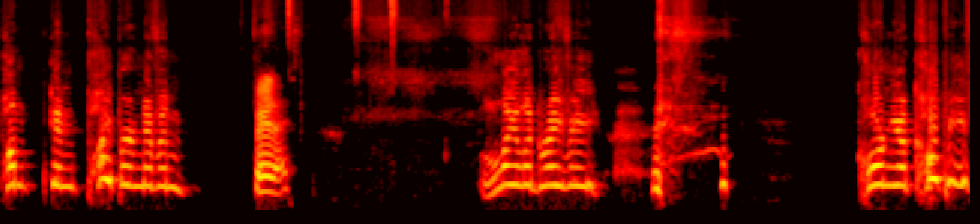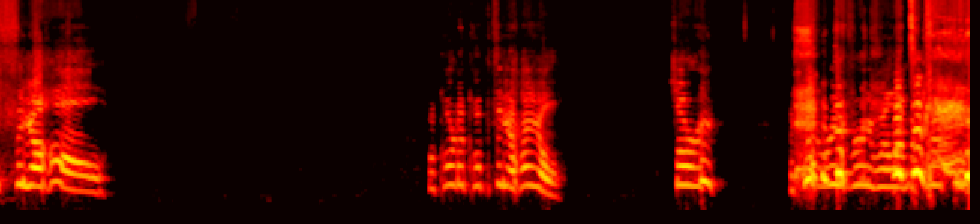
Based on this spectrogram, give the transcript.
Pumpkin Piper Niven. Very nice. Layla Gravy. Cornucopia Hall. Or Cornucopia Hale. Sorry. I can't read very well. I'm It's okay. turkey.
